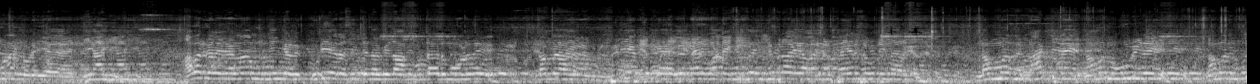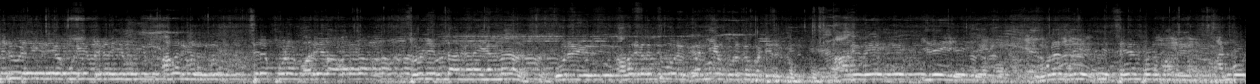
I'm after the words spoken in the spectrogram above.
ஊரினுடைய தியாகி. அவர்களை எல்லாம் நீங்கள் குடியரசு தின விழா கொண்டாடும் பொழுது நம்ம பெரிய இப்ராஹிம் அவர்கள் பெயர் சூட்டினார்கள். நமது நாட்டிலே நமது ஊரிலே நமது தெருவில் இருக்கக்கூடியவர்களையும் அவர்கள் சிறப்புடன் மரியாதை சொல்லியிருந்தார்களே என்றால் ஒரு அவர்களுக்கு ஒரு கண்ணியம் கொடுக்கப்பட்டிருக்கும். ஆகவே இதை உணர்ந்து செயல்படுமாறு அன்போடு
